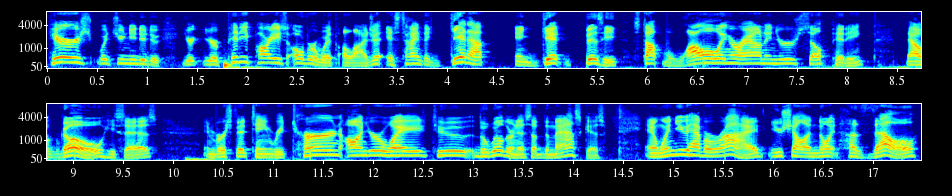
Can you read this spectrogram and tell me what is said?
Here's what you need to do. Your, your pity party's over with, Elijah. It's time to get up and get busy. Stop wallowing around in your self pity now go, he says, in verse 15, return on your way to the wilderness of Damascus, and when you have arrived, you shall anoint Hazael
